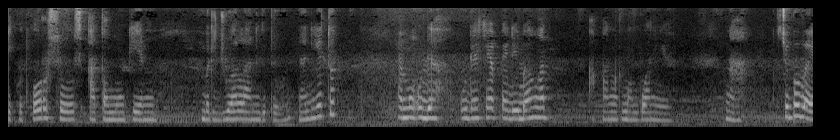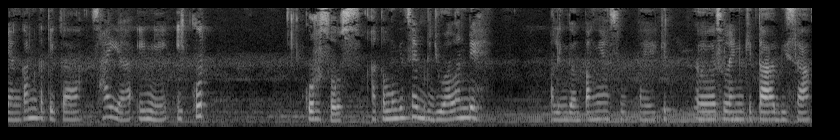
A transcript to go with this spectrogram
ikut kursus atau mungkin berjualan gitu. Nah dia tuh emang udah udah kayak pede banget akan kemampuannya. Nah coba bayangkan ketika saya ini ikut kursus atau mungkin saya berjualan deh paling gampangnya supaya kita, eh, selain kita bisa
